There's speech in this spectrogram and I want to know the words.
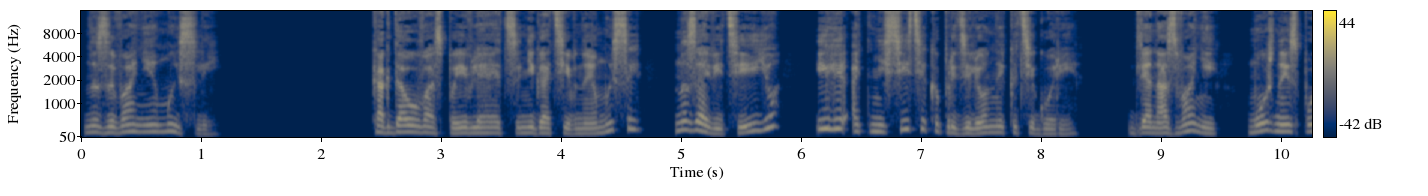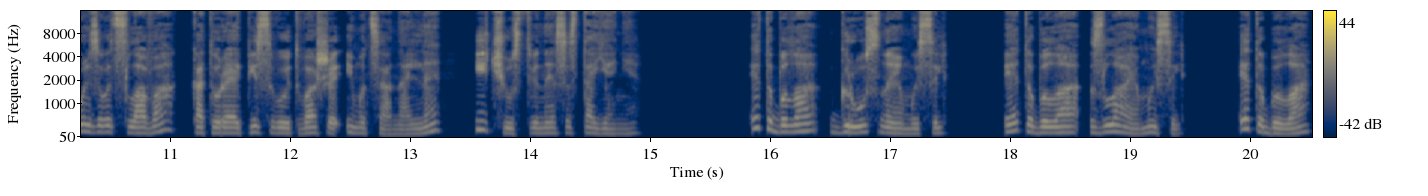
Называние мыслей. Когда у вас появляется негативная мысль, назовите ее или отнесите к определенной категории. Для названий можно использовать слова, которые описывают ваше эмоциональное и чувственное состояние. Это была грустная мысль, это была злая мысль, это была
